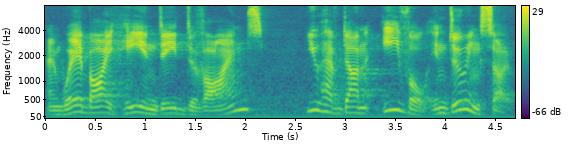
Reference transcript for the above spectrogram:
and whereby he indeed divines? You have done evil in doing so.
